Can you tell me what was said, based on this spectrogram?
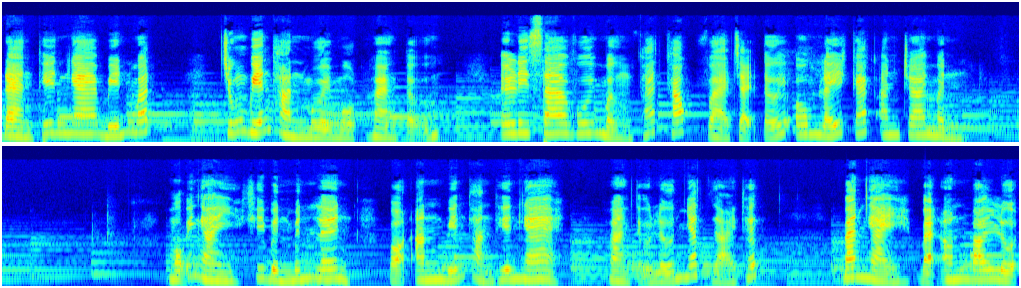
đàn thiên nga biến mất Chúng biến thành 11 hoàng tử. Elisa vui mừng phát khóc và chạy tới ôm lấy các anh trai mình. Mỗi ngày khi bình minh lên, bọn anh biến thành thiên nga. Hoàng tử lớn nhất giải thích. Ban ngày, bạn anh bay lượn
